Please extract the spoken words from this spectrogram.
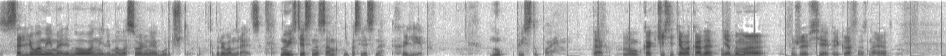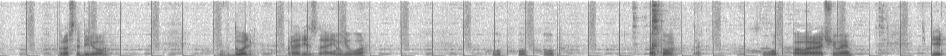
соленые, маринованные или малосольные огурчики, которые вам нравятся. Ну и, естественно, сам непосредственно хлеб. Ну, приступаем. Так, ну, как чистить авокадо, я думаю, уже все прекрасно знают. Просто берем вдоль прорезаем его. Хоп, хоп, хоп. Потом так, хоп, поворачиваем. Теперь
